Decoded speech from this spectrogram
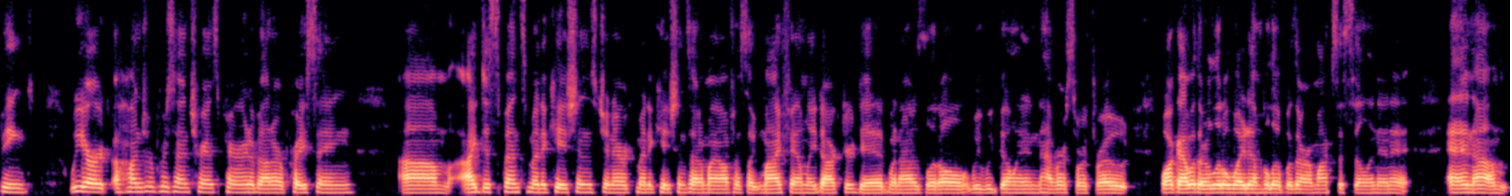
being we are 100% transparent about our pricing um, I dispense medications, generic medications out of my office, like my family doctor did when I was little. We would go in, have our sore throat, walk out with our little white envelope with our amoxicillin in it. And, um,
